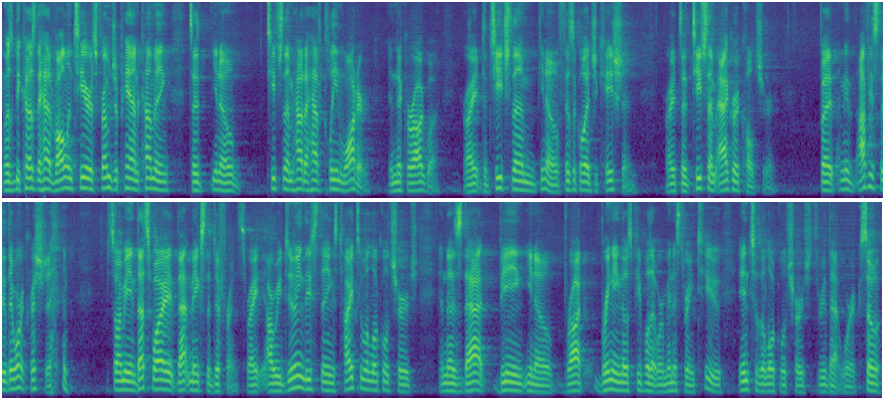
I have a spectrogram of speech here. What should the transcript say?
was because they had volunteers from Japan coming to, you know, teach them how to have clean water in Nicaragua, right? To teach them, you know, physical education, right? To teach them agriculture. But I mean, obviously they weren't Christian. so I mean, that's why that makes the difference, right? Are we doing these things tied to a local church and is that being, you know, brought, bringing those people that we're ministering to into the local church through that work? So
